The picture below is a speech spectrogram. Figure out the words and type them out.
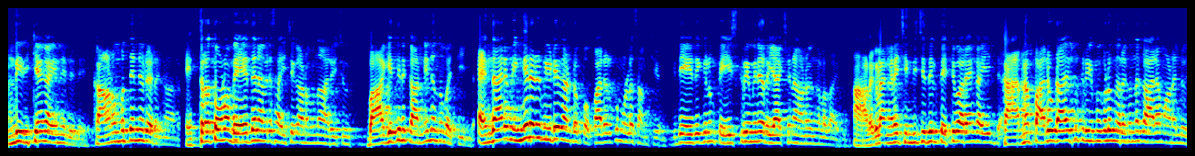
കണ്ടിരിക്കാൻ കഴിയുന്നില്ലല്ലേ? കാണുമ്പോൾ തന്നെ ഒരു ഇടങ്ങാറ്. എത്രത്തോളം വേദന അവർ സഹിച്ച് കാണുമെന്ന് ആലോചിച്ചു നോക്കി. ഭാഗ്യത്തിന് കണ്ണിനൊന്നും പറ്റിയില്ല. എന്തായാലും ഇങ്ങനെ ഒരു വീഡിയോ കണ്ടപ്പോൾ പലർക്കും ഉള്ള സംശയം. ഇത് ഏതെങ്കിലും ഫേസ് ക്രീമിന്റെ റിയാക്ഷൻ ആണോ എന്നുള്ളതായിരുന്നു. ആളുകൾ അങ്ങനെ ചിന്തിച്ചതിൽ തെറ്റ് പറയാൻ കഴിയില്ല. കാരണം പല ഉടായ്പ ക്രീമുകളും ഇറങ്ങുന്ന കാലമാണല്ലോ.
